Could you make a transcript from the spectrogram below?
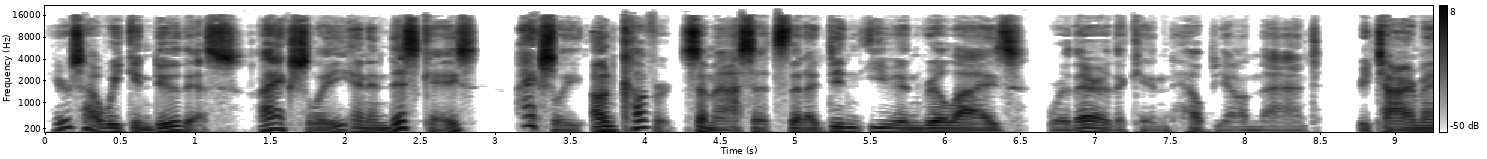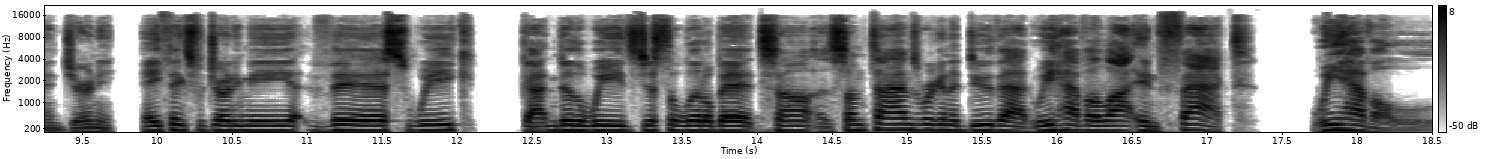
here's how we can do this. I actually, and in this case, I actually uncovered some assets that I didn't even realize were there that can help you on that retirement journey. Hey, thanks for joining me this week got into the weeds just a little bit. So, sometimes we're going to do that. We have a lot. In fact, we have a,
